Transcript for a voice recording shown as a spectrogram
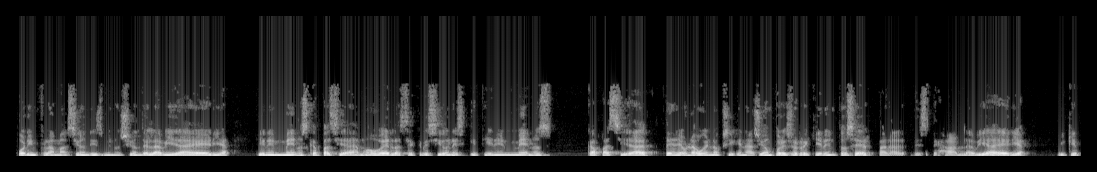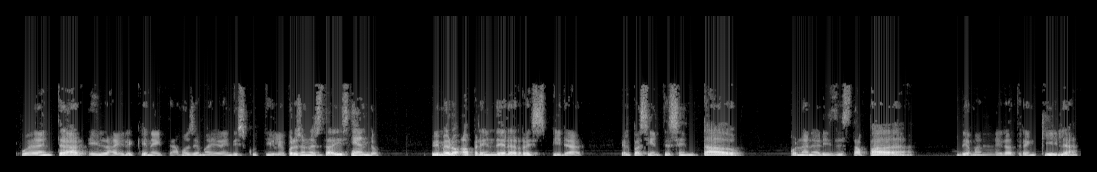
por inflamación, disminución de la vida aérea, tienen menos capacidad de mover las secreciones y tienen menos capacidad de tener una buena oxigenación. Por eso requieren toser para despejar la vía aérea y que pueda entrar el aire que necesitamos de manera indiscutible. Por eso nos está diciendo, primero, aprender a respirar. El paciente sentado, con la nariz destapada, de manera tranquila,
